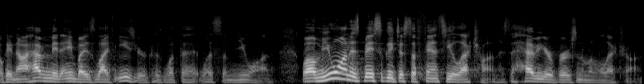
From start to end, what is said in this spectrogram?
Okay, now I haven't made anybody's life easier because what the what's a muon? Well, a muon is basically just a fancy electron. It's a heavier version of an electron.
